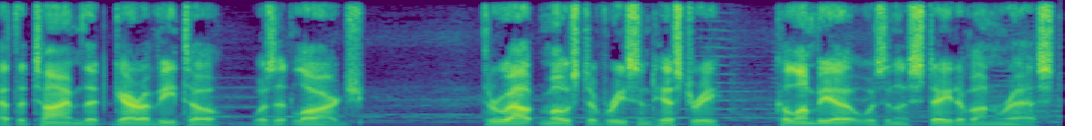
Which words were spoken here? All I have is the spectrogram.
at the time that Garavito was at large. Throughout most of recent history, Colombia was in a state of unrest.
